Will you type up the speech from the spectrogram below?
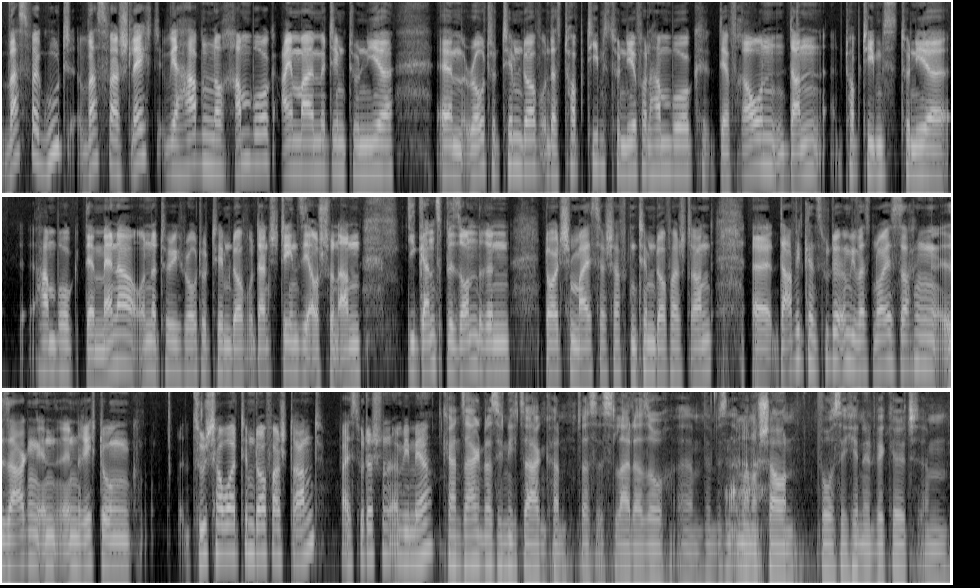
Was war gut, was war schlecht? Wir haben noch Hamburg einmal mit dem Turnier ähm, Road to Timdorf und das Top-Teams-Turnier von Hamburg der Frauen, dann Top-Teams-Turnier Hamburg der Männer und natürlich Roto Timmendorf und dann stehen sie auch schon an, die ganz besonderen deutschen Meisterschaften Timmendorfer Strand. Äh, David, kannst du da irgendwie was Neues Sachen sagen in, in Richtung Zuschauer Timmendorfer Strand? Weißt du da schon irgendwie mehr? Ich kann sagen, dass ich nichts sagen kann. Das ist leider so. Ähm, wir müssen immer noch schauen, wo es sich hin entwickelt. Ähm,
